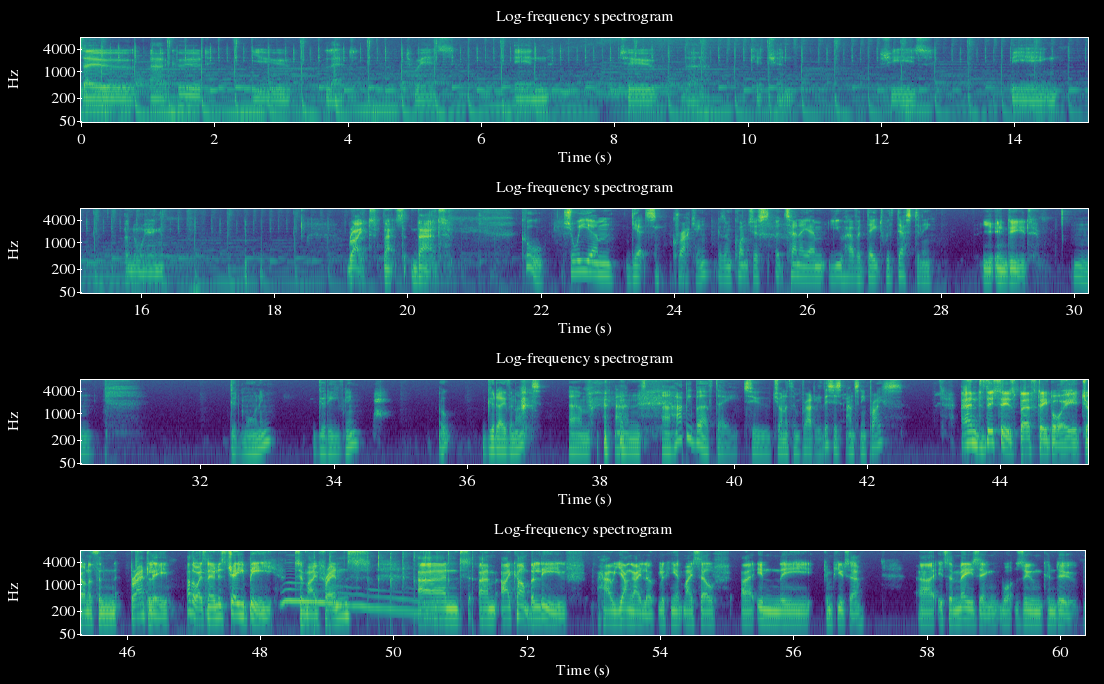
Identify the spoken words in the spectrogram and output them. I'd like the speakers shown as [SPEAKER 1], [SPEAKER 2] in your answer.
[SPEAKER 1] So, uh, could you let Twiz in to the kitchen? She's being annoying. right, that's that.
[SPEAKER 2] Cool. Shall we um, get cracking? Because I'm conscious at 10 a.m. you have a date with Destiny.
[SPEAKER 1] Y- indeed.
[SPEAKER 2] Good morning. Good evening. Oh, good overnight. Um, and a happy birthday to Jonathan Bradley. This is Anthony Price.
[SPEAKER 1] And this is birthday boy Jonathan Bradley, otherwise known as JB to my friends. And um, I can't believe how young I look looking at myself uh, in the computer. Uh, it's amazing what Zoom can do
